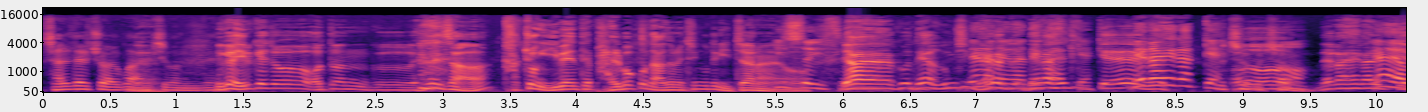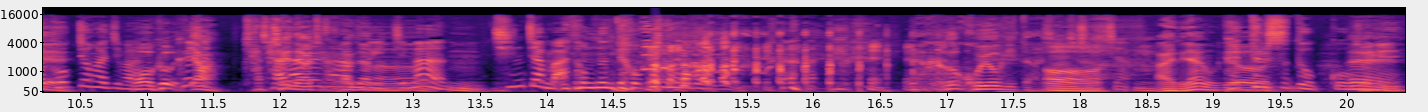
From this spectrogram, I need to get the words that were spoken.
잘될 줄 알고 네. 안 찍었는데. 그러니까 이렇게 저 어떤 그 행사, 각종 이벤트에 발벗고 나서는 친구들이 있잖아요. 있어, 있어. 야, 야, 그거 내가 음식 내가, 내가, 내가, 내가, 해줄게. 할게. 내가 해갈게. 그쵸, 그쵸, 그쵸. 어. 내가 해갈게. 야, 야, 걱정하지 마. 어, 그, 야, 잡채 잘하는 내가 사람도 잘하잖아. 있지만 음. 진짜 맛없는데 없이 먹어야 돼. 야 그거 고역이다. 진짜. 어. 진짜. 아니, 그냥. 그 뱉을 수도 없고. 저기 네.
